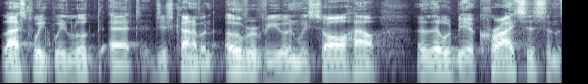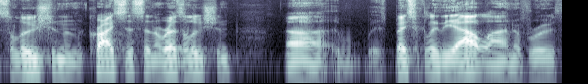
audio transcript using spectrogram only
Last week we looked at just kind of an overview and we saw how there would be a crisis and a solution and a crisis and a resolution. Uh, is basically the outline of Ruth.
